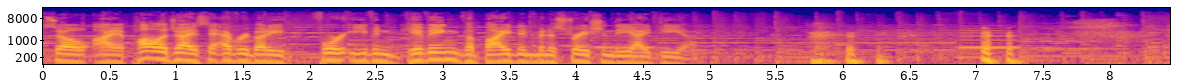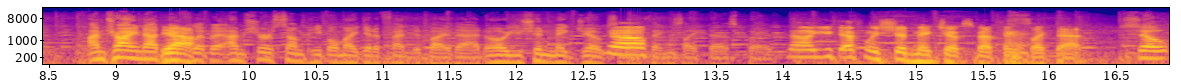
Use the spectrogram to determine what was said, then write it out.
So I apologize to everybody for even giving the Biden administration the idea. I'm trying not to Yeah. flip it. I'm sure some people might get offended by that. Oh, you shouldn't make jokes No. about things like this, but No, you definitely should make jokes about things like that. so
